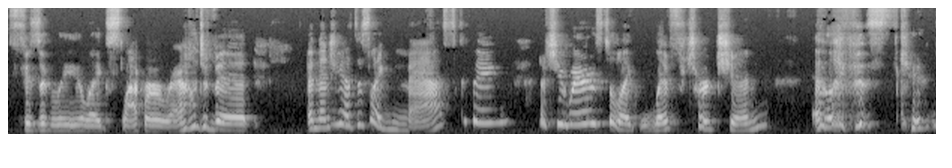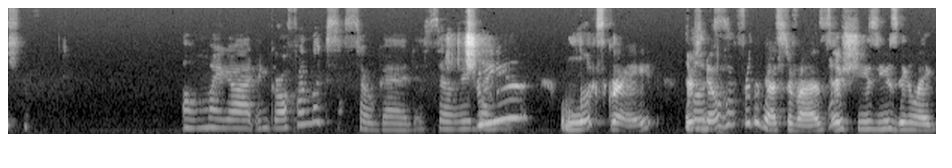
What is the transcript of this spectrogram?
physically like slap her around a bit and then she has this like mask thing that she wears to like lift her chin and like the skin. Oh my god! And girlfriend looks so good. So She like looks great. There's no hope for the rest of us if she's using like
